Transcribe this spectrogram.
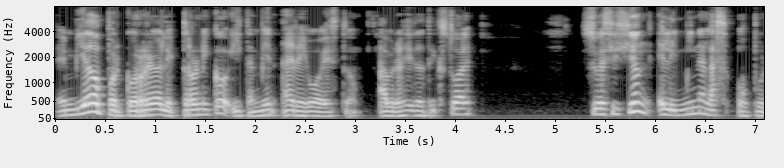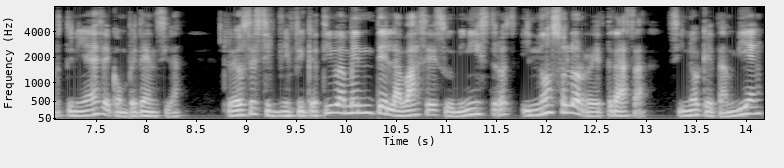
Enviado por correo electrónico y también agregó esto. Abro cita textual. Su decisión elimina las oportunidades de competencia, reduce significativamente la base de suministros y no solo retrasa, sino que también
